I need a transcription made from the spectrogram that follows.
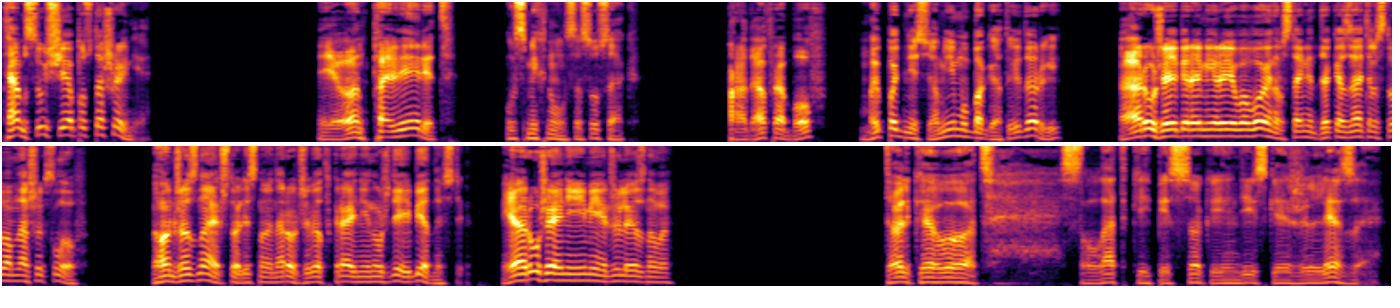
там сущее опустошение. «И он поверит», — усмехнулся Сусак. «Продав рабов, мы поднесем ему богатые дары, а оружие Берамира и его воинов станет доказательством наших слов. Он же знает, что лесной народ живет в крайней нужде и бедности, и оружия не имеет железного». «Только вот сладкий песок и индийское железо —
